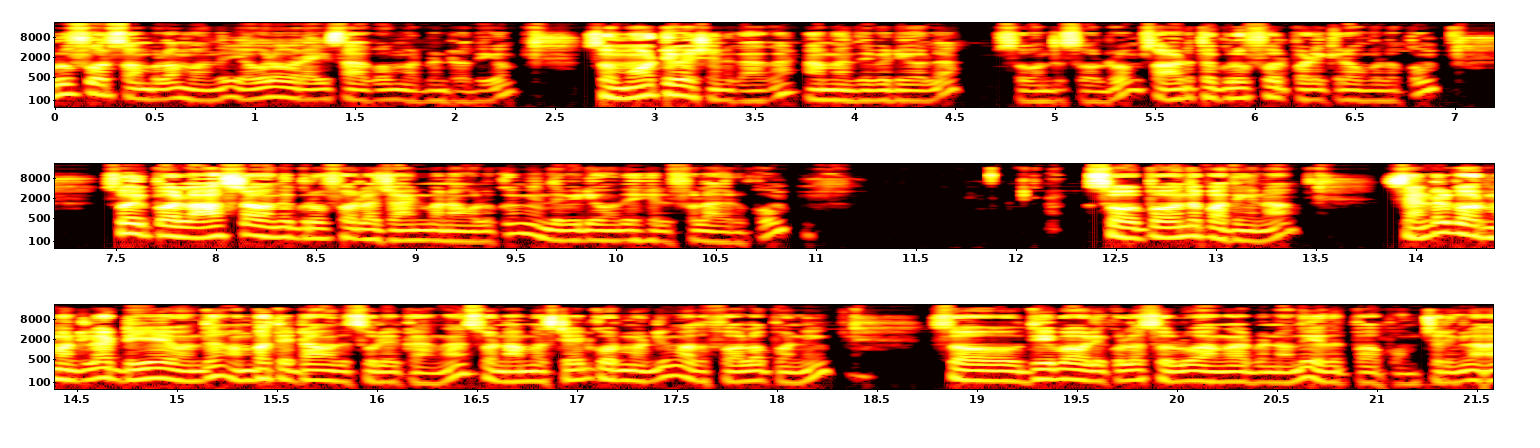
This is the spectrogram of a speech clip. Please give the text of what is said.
குரூப் ஃபோர் சம்பளம் வந்து எவ்வளோ ரைஸ் ஆகும் அப்படின்றதையும் ஸோ மோட்டிவேஷனுக்காக நம்ம இந்த வீடியோவில் ஸோ வந்து சொல்கிறோம் ஸோ அடுத்த குரூப் ஃபோர் படிக்கிறவங்களுக்கும் ஸோ இப்போ லாஸ்ட்டாக வந்து குரூப் ஃபோரில் ஜாயின் பண்ணவங்களுக்கும் இந்த வீடியோ வந்து ஹெல்ப்ஃபுல்லாக இருக்கும். ஸோ இப்போ வந்து பார்த்திங்கன்னா சென்ட்ரல் கவர்மெண்ட்டில் டிஏ வந்து ஐம்பத்தெட்டாக வந்து சொல்லியிருக்காங்க. ஸோ நம்ம ஸ்டேட் கவர்மெண்ட்லையும் அதை ஃபாலோ பண்ணி ஸோ தீபாவளிக்குள்ளே சொல்லுவாங்க அப்படின்னு வந்து எதிர்பார்ப்போம். சரிங்களா?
